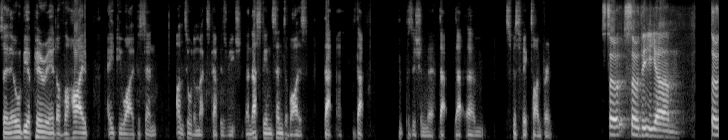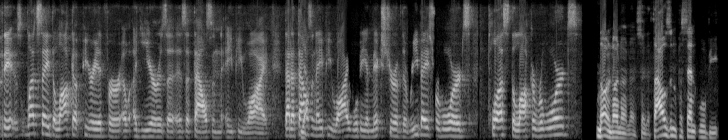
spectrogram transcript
So there will be a period of a high APY percent until the max cap is reached, and that's to incentivize that that position there, that that um, specific time frame. So so the um, so the let's say the lockup period for a, a, year is a is a thousand APY. That a thousand yeah. APY will be a mixture of the rebase rewards plus the locker rewards. No, no, no, no. So the thousand percent will be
